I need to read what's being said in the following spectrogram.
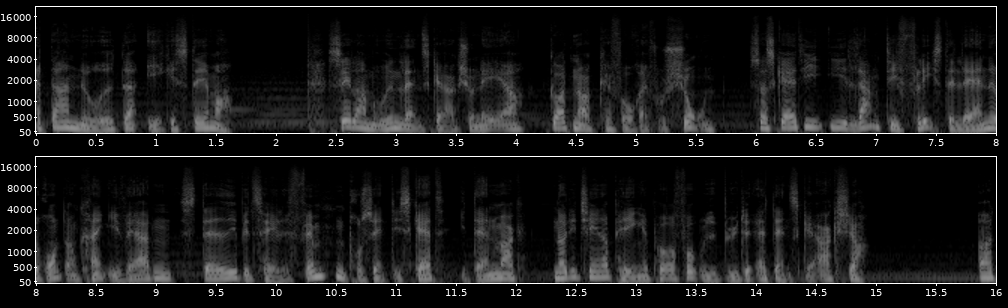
at der er noget, der ikke stemmer. Selvom udenlandske aktionærer godt nok kan få refusion, så skal de i langt de fleste lande rundt omkring i verden stadig betale 15% i skat i Danmark, når de tjener penge på at få udbytte af danske aktier og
